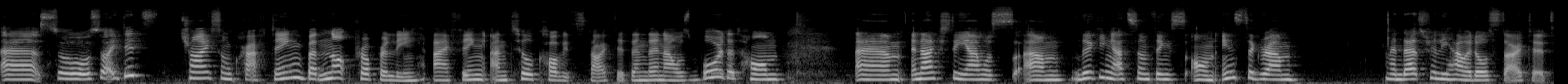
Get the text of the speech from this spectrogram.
Uh, so, so I did try some crafting, but not properly, I think, until COVID started. And then I was bored at home um, and actually, I was um, looking at some things on Instagram, and that's really how it all started.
